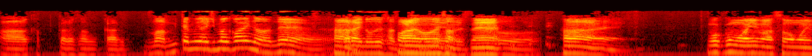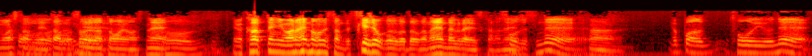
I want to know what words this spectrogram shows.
ああ、カッパラさんから。まあ、見た目が一番可愛いのはね、はい笑いのお姉さんですね。笑いのお姉さんですねうんはい。僕も今そう思いましたんで、多分それだと思いますね。うん今勝手に笑いのお姉さんってつけちゃおうかどうか悩んだぐらいですからね。そうですね。はやっぱ、そういうね、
